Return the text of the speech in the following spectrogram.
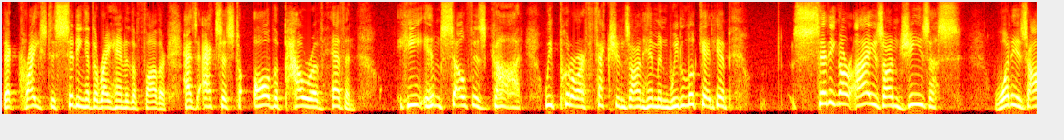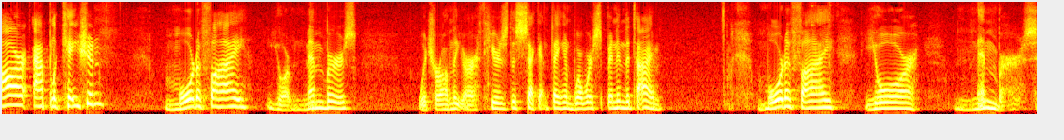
that Christ is sitting at the right hand of the Father, has access to all the power of heaven. He himself is God. We put our affections on him and we look at him, setting our eyes on Jesus. What is our application? Mortify your members which are on the earth. Here's the second thing, and where we're spending the time mortify your members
